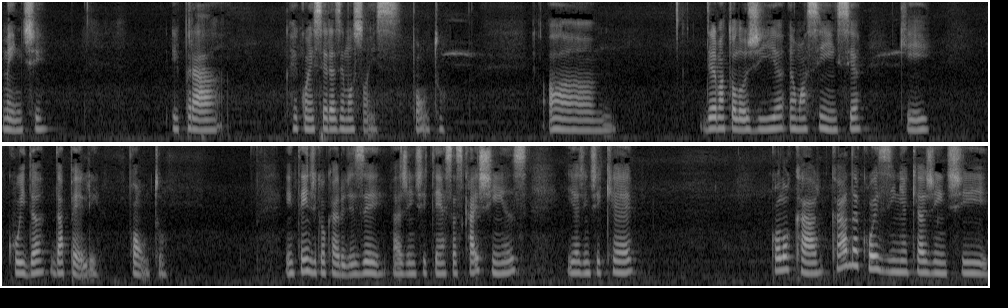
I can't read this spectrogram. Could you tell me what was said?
mente e para reconhecer as emoções, ponto. Uh, Dermatologia é uma ciência que cuida da pele. Ponto. Entende o que eu quero dizer? A gente tem essas caixinhas e a gente quer colocar cada coisinha que a gente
